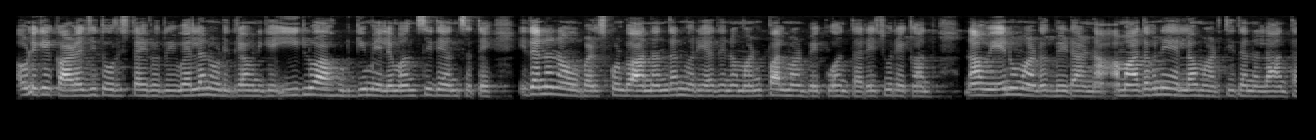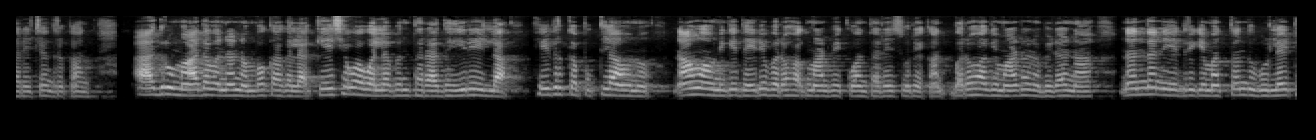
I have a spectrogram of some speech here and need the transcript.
ಅವಳಿಗೆ ಕಾಳಜಿ ತೋರಿಸ್ತಾ ಇರೋದು, ಇವೆಲ್ಲ ನೋಡಿದರೆ ಅವನಿಗೆ ಈಗಲೂ ಆ ಹುಡುಗಿ ಮೇಲೆ ಮನಸ್ಸಿದೆ ಅನಿಸುತ್ತೆ. ಇದನ್ನು ನಾವು ಬಳಸ್ಕೊಂಡು ಆ ನಂದನ್ ಮರ್ಯಾದೆನ ಮಣ್ಪಾಲ್ ಮಾಡಬೇಕು ಅಂತಾರೆ ಸೂರ್ಯಕಾಂತ್. ನಾವೇನು ಮಾಡೋದು ಬೇಡ ಅಣ್ಣ, ಆ ಮಾಧವನೇ ಎಲ್ಲ ಮಾಡ್ತಿದ್ದಾನಲ್ಲ ಅಂತಾರೆ ಚಂದ್ರಕಾಂತ್. ಆದರೂ ಮಾಧವನ ನಂಬೋಕ್ಕಾಗಲ್ಲ ಕೇಶವ ವಲ್ಲಭನ್ ಥರ ಧೈರ್ಯ ಇಲ್ಲ. ಹೆದರ್ಕ ಪುಕ್ಲ ಅವನು. ನಾವು ಅವನಿಗೆ ಧೈರ್ಯ ಬರೋ ಹಾಗೆ ಮಾಡಬೇಕು ಅಂತಾರೆ ಸೂರ್ಯಕಾಂತ್. ಬರೋ ಹಾಗೆ ಮಾಡೋಣ ಬಿಡೋಣ ನಂದನ್ ಎದುರಿಗೆ ಮತ್ತೊಂದು ಬುಲೆಟ್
